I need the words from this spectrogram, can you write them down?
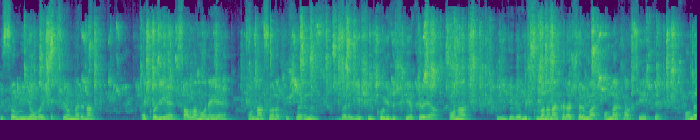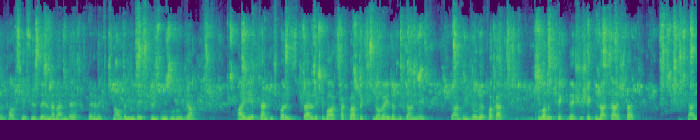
Üst solunum yolu enfeksiyonlarına, E. coli'ye, sallamoneye, ondan sonra kuşlarınız böyle yeşil koyu dışkı yapıyor ya ona iyi geliyormuş. Kullanan arkadaşlarım var. Onlar tavsiye etti. Onların tavsiyesi üzerine ben de denemek için aldım. Bir 5 gün uygulayacağım. Ayrıyetten iç parazitlerdeki bağırsaklardaki florayı da düzenleyip yardımcı oluyor. Fakat kullanım şekli şu şekilde arkadaşlar. Yani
